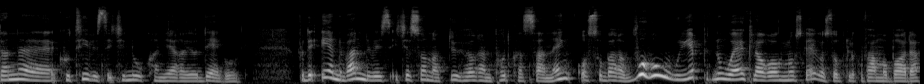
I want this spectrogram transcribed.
denne Når hvis ikke nå kan gjøre jo deg òg. For det er nødvendigvis ikke sånn at du hører en podkastsending, og så bare Woho, jepp, nå er jeg klar òg. Nå skal jeg også opp klokka fem og bade.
